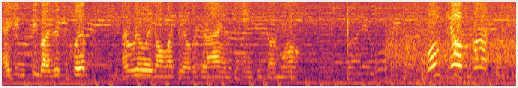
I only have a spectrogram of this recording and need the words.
As you can see by this clip, I really don't like the other guy and his anti-gun law. Vote Calvin Parsons!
